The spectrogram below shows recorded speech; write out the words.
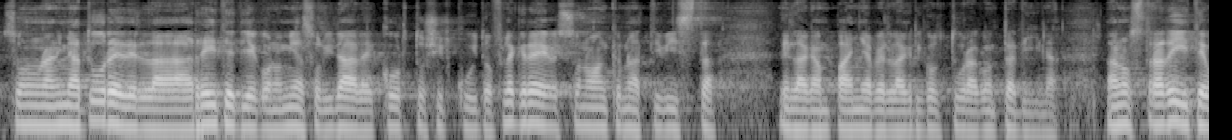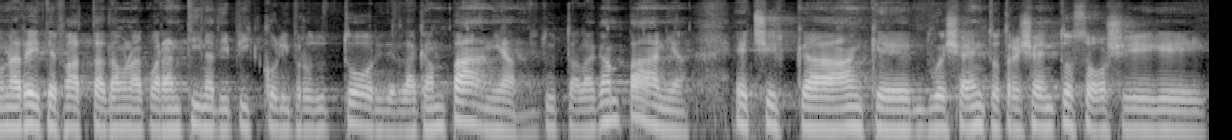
sono un animatore della rete di economia solidale cortocircuito Flegreo e sono anche un attivista della campagna per l'agricoltura contadina. La nostra rete è una rete fatta da una quarantina di piccoli produttori della Campania, di tutta la Campania e circa anche 200-300 soci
